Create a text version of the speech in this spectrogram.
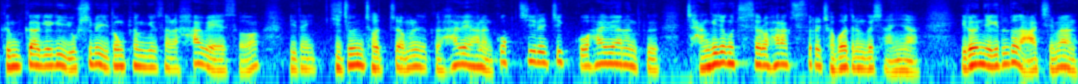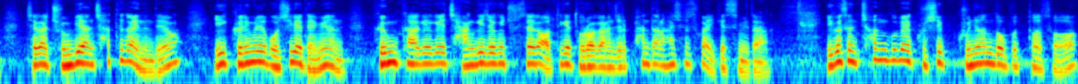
금 가격이 60일 이동 평균선을 하회해서 일단 기존 저점을 그 하회하는 꼭지를 찍고 하회하는 그 장기적인 추세로 하락 추세를 접어드는 것이 아니냐 이런 얘기들도 나왔지만 제가 준비한 차트가 있는데요. 이 그림을 보시게 되면 금 가격의 장기적인 추세가 어떻게 돌아가는지를 판단을 하실 수가 있겠습니다. 이것은 1999년도부터서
